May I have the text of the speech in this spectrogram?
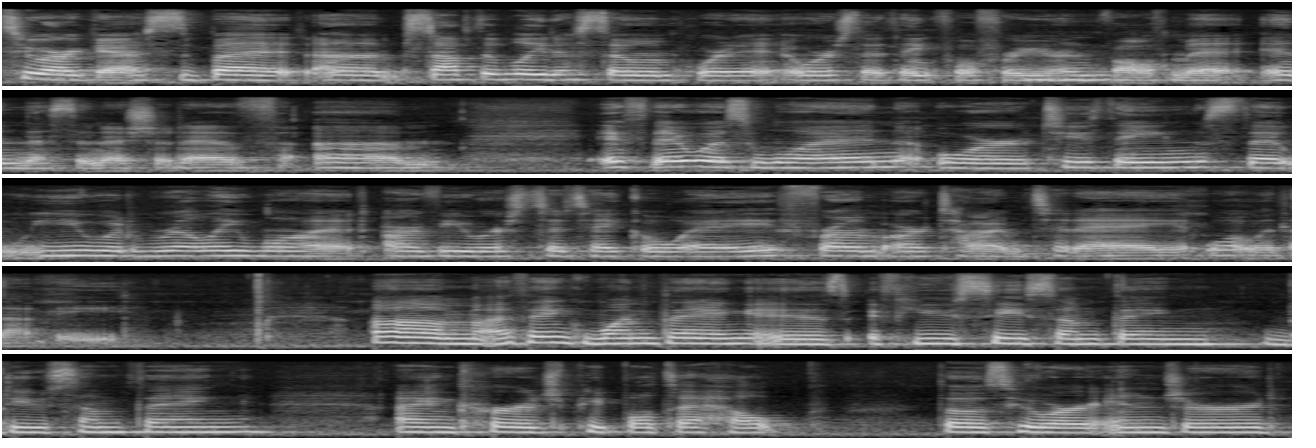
to our guests. But um, Stop the Bleed is so important, and we're so thankful for your involvement in this initiative. Um, if there was one or two things that you would really want our viewers to take away from our time today, what would that be? Um, I think one thing is if you see something, do something. I encourage people to help those who are injured,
